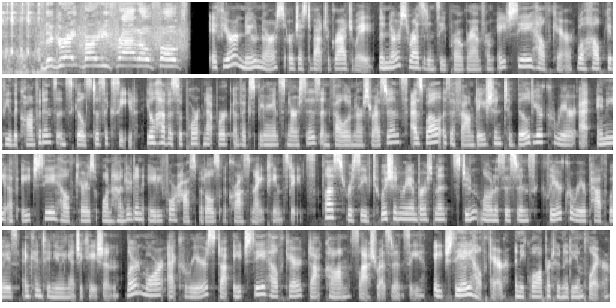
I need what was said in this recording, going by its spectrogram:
The great Bernie Fratto, folks. If you're a new nurse or just about to graduate, the Nurse Residency Program from HCA Healthcare will help give you the confidence and skills to succeed. You'll have a support network of experienced nurses and fellow nurse residents, as well as a foundation to build your career at any of HCA Healthcare's 184 hospitals across 19 states. Plus, receive tuition reimbursement, student loan assistance, clear career pathways, and continuing education. Learn more at careers.hcahealthcare.com/residency. HCA Healthcare, an equal opportunity employer.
